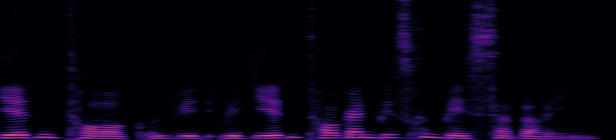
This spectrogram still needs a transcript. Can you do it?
jeden Tag und wird, wird jeden Tag ein bisschen besser darin.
